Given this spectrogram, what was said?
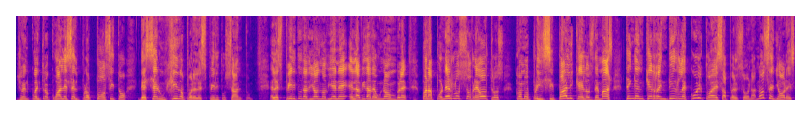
yo encuentro cuál es el propósito de ser ungido por el Espíritu Santo. El Espíritu de Dios no viene en la vida de un hombre para ponerlo sobre otros como principal y que los demás tengan que rendirle culto a esa persona. No, señores,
